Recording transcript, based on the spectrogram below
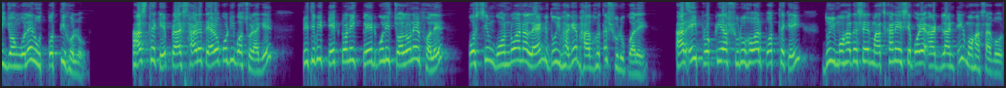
এই জঙ্গলের উৎপত্তি হলো। আজ থেকে প্রায় সাড়ে তেরো কোটি বছর আগে পৃথিবীর টেকটনিক প্লেটগুলি চলনের ফলে পশ্চিম গন্ডোয়ানা ল্যান্ড দুই ভাগে ভাগ হতে শুরু করে। আর এই প্রক্রিয়া শুরু হওয়ার পর থেকেই দুই মহাদেশের মাঝখানে এসে পড়ে আটলান্টিক মহাসাগর।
